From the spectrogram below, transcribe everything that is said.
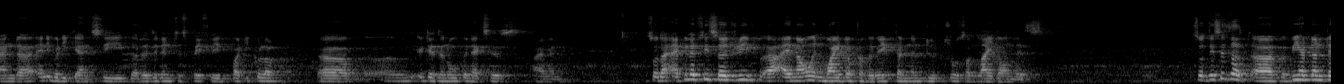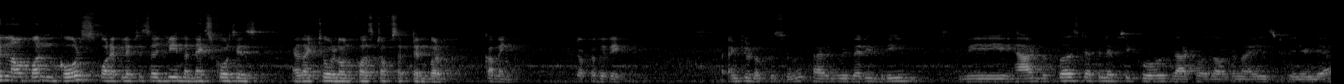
And uh, anybody can see the residents, especially in particular. Uh, uh, it is an open access. I mean, so the epilepsy surgery. Uh, I now invite Dr. Vivek Tandon to throw some light on this. So this is a uh, we have done till now one course for epilepsy surgery, and the next course is, as I told, on 1st of September coming. Dr. Vivek. Thank you, Dr. Sumit. I will be very brief. We had the first epilepsy course that was organized in India,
